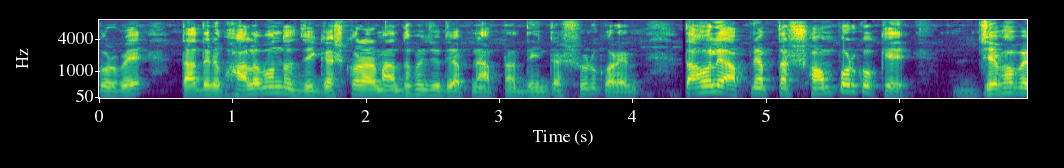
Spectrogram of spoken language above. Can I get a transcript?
করবে, তাদের ভালো মন্দ জিজ্ঞাসা করার মাধ্যমে যদি আপনি আপনার দিনটা শুরু করেন, তাহলে আপনি আপনার সম্পর্ককে যেভাবে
